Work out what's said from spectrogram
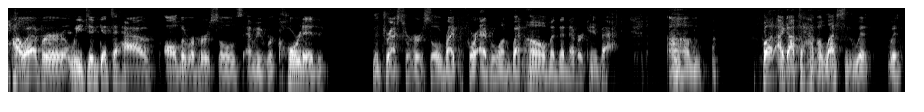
however, we did get to have all the rehearsals and we recorded the dress rehearsal right before everyone went home and then never came back. Um, but I got to have a lesson with, with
